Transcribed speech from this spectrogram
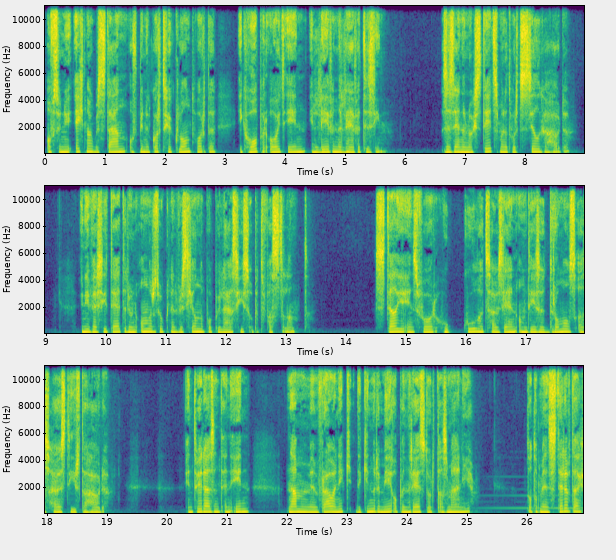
Of ze nu echt nog bestaan of binnenkort gekloond worden, ik hoop er ooit een in levende lijven te zien. Ze zijn er nog steeds, maar het wordt stilgehouden. Universiteiten doen onderzoek naar verschillende populaties op het vasteland. Stel je eens voor hoe cool het zou zijn om deze drommels als huisdier te houden. In 2001 namen mijn vrouw en ik de kinderen mee op een reis door Tasmanië. Tot op mijn sterfdag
